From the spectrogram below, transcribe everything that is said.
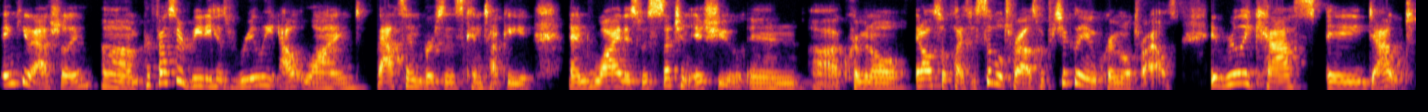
Thank you, Ashley. Um, Professor Beety has really outlined Batson versus Kentucky and why this was such an issue in uh, criminal. It also applies to civil trials, but particularly in criminal trials. It really casts a doubt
